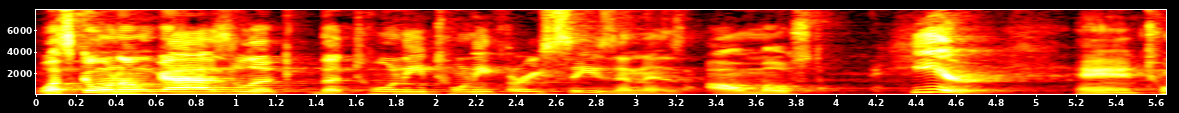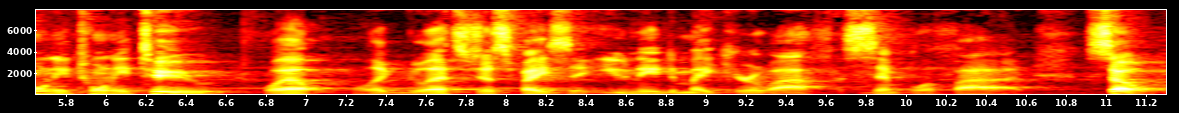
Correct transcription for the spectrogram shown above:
What's going on, guys? Look, the 2023 season is almost here. And 2022, well, let's just face it, you need to make your life simplified. So,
